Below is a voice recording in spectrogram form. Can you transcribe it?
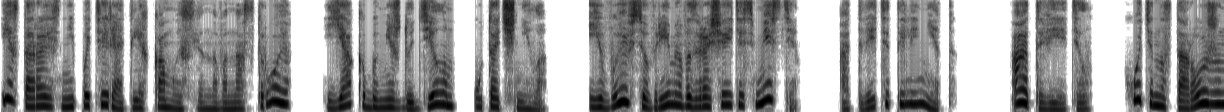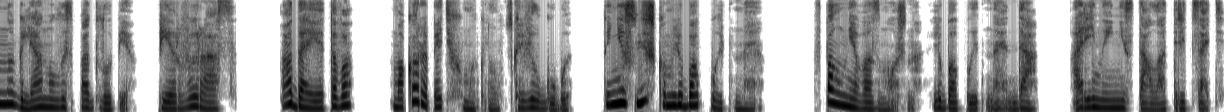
и, стараясь не потерять легкомысленного настроя, якобы между делом уточнила. «И вы все время возвращаетесь вместе?» Ответит или нет? Ответил и настороженно глянул из-под лобья. Первый раз. А до этого Макар опять хмыкнул, скривил губы. «Ты не слишком любопытная». Вполне возможно, любопытная, да. Арина и не стала отрицать.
